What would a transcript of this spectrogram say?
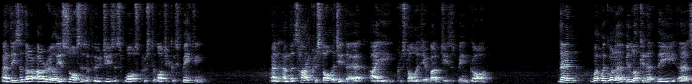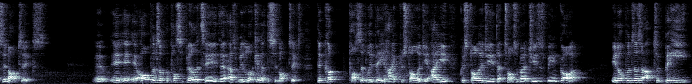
and these are the, our earliest sources of who Jesus was, Christologically speaking, and, and there's high Christology there, i.e. Christology about Jesus being God, then when we're going to be looking at the uh, synoptics, uh, it, it, opens up the possibility that as we're looking at the synoptics, there could possibly be high Christology, i.e. Christology that talks about Jesus being God. It opens us up to be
